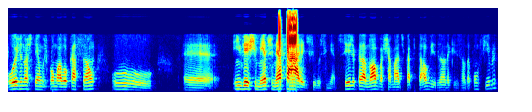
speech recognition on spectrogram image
hoje nós temos como alocação o, é, investimentos nessa área de fibrocimento, seja pela nova chamada de capital, visando a aquisição da Confibra,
